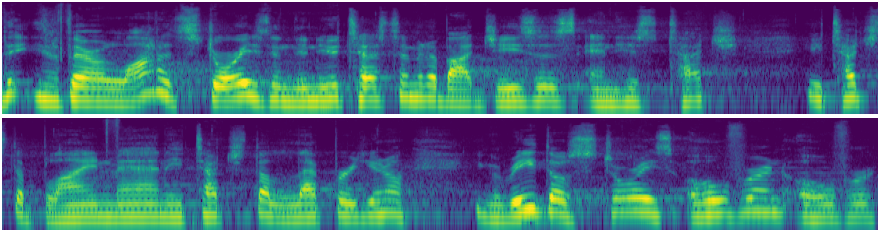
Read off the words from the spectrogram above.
You know, there are a lot of stories in the New Testament about Jesus and his touch. He touched the blind man, he touched the leper. You know, you can read those stories over and over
